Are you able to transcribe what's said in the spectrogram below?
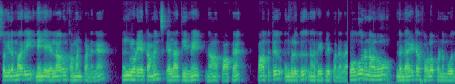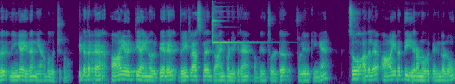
ஸோ இதை மாதிரி நீங்கள் எல்லோரும் கமெண்ட் பண்ணுங்கள் உங்களுடைய கமெண்ட்ஸ் எல்லாத்தையுமே நான் பார்ப்பேன். பார்த்துட்டு உங்களுக்கு நான் ரீப்ளை பண்ணுவேன். ஒவ்வொரு நாளும் இந்த டயட்டை ஃபாலோ பண்ணும்போது நீங்கள் இதை ஞாபகம் வச்சுக்கணும். கிட்டத்தட்ட ஆயிரத்தி ஐநூறு பேர் வெயிட் லாஸில் ஜாயின் பண்ணிக்கிறேன் அப்படின்னு சொல்லிட்டு சொல்லியிருக்கீங்க. ஸோ அதில் ஆயிரத்தி இருநூறு பெண்களும்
